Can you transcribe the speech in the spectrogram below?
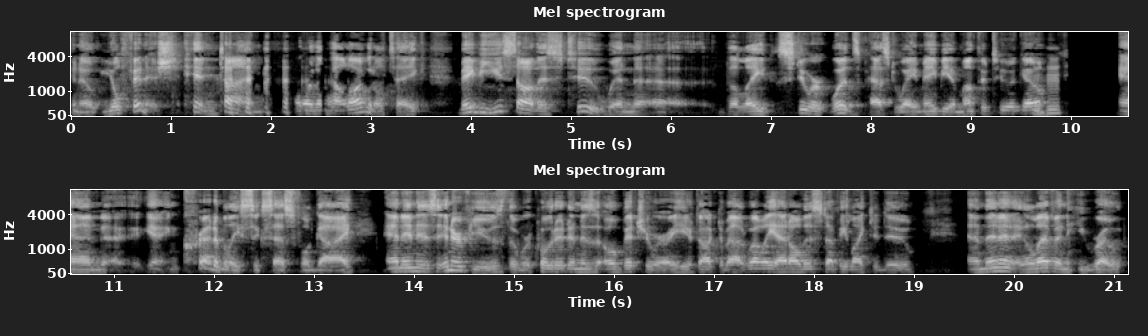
you know, you'll finish in time. I don't know how long it'll take. Maybe you saw this too when uh, the late Stuart Woods passed away, maybe a month or two ago. Mm-hmm. And uh, yeah, incredibly successful guy. And in his interviews that were quoted in his obituary, he talked about, well, he had all this stuff he liked to do. And then at 11, he wrote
